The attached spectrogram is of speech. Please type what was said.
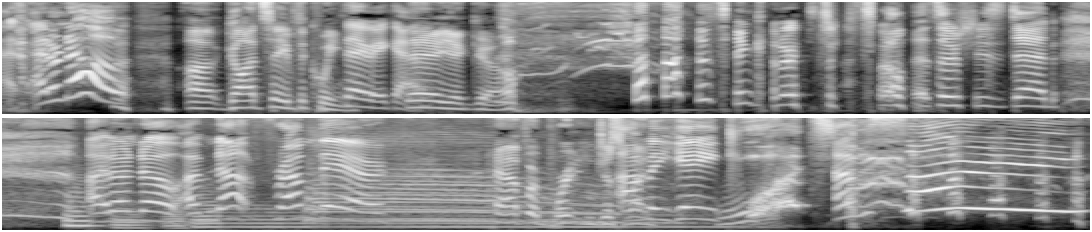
I, I don't know. Uh, God save the queen. There we go. There you go. Thank God rest her soul as if she's dead. I don't know. I'm not from there. Half of Britain just I'm a. Yank. What? I'm sorry.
